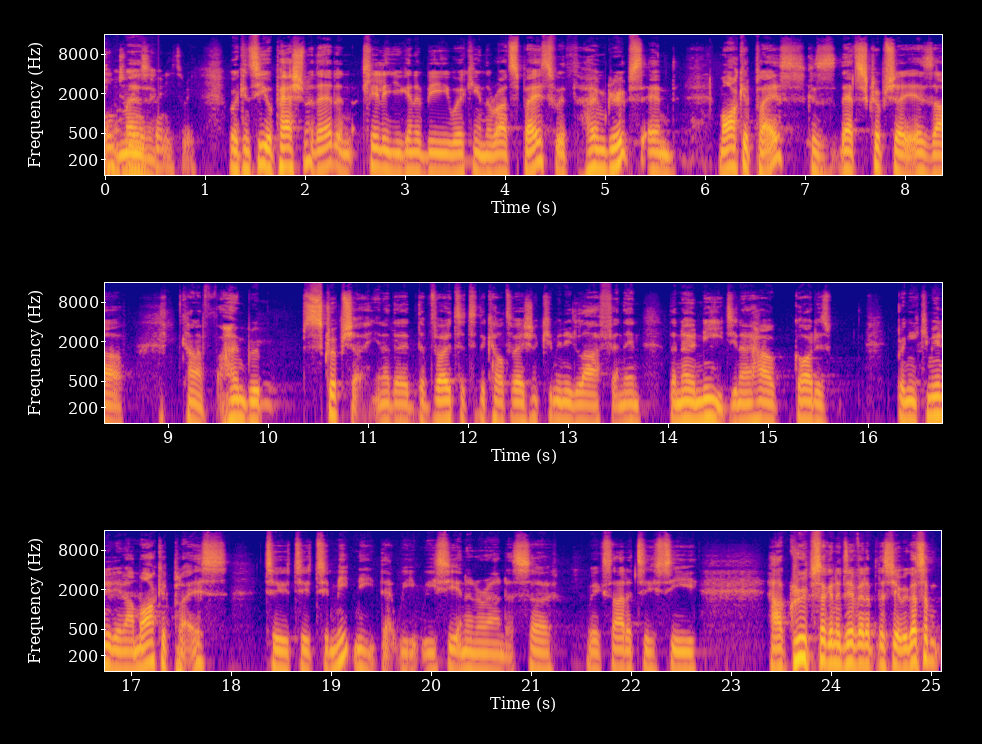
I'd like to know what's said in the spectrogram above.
in Amazing. 2023. We can see your passion with that, and clearly you're going to be working in the right space with home groups and marketplace because that scripture is our kind of home group scripture. You know, they're devoted to the cultivation of community life, and then the no need. You know how God is bringing community in our marketplace to to to meet need that we we see in and around us. So we're excited to see how groups are going to develop this year. We've got some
